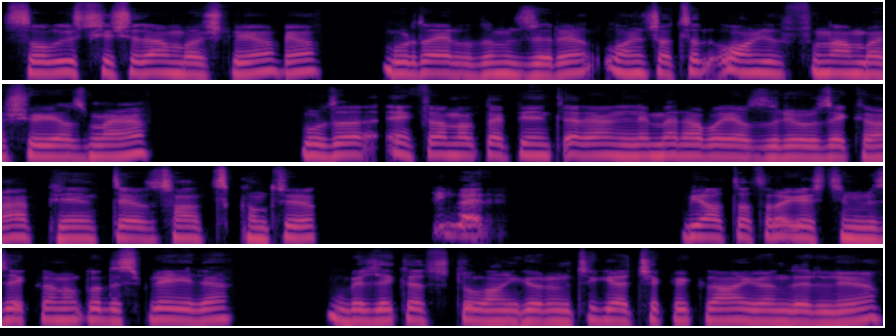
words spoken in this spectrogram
Sol üst köşeden başlıyor. Burada ayarladığımız üzere 13 satır 10 sütundan başlıyor yazmaya. Burada ekran nokta print ile merhaba yazdırıyoruz ekrana. Print yazısına sıkıntı yok. Bir alt satıra geçtiğimiz ekran nokta display ile bellekte tutulan görüntü gerçek ekrana gönderiliyor.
